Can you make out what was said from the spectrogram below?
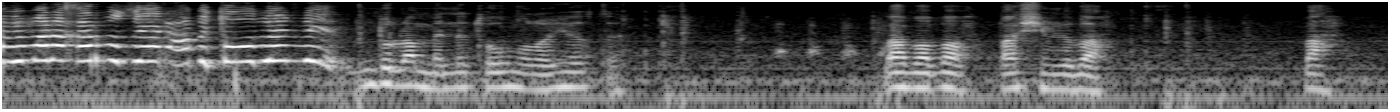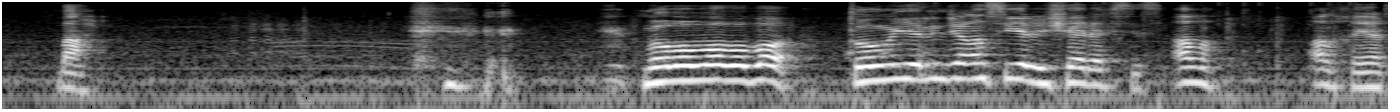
Abi bana karpuz ver. Abi tohum verme. Dur lan bende tohum olacaktı. Bak bak bak. Bak şimdi bak. Bak. Bak. Baba baba baba. Tohumu gelince nasıl geliyor şerefsiz. Al. Al hıyar.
